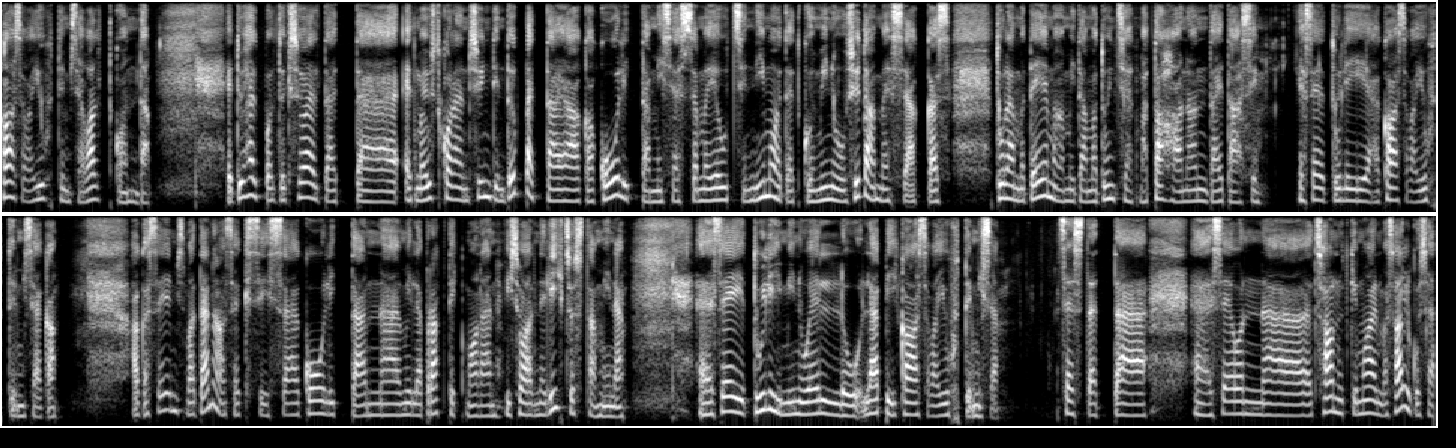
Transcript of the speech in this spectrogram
kaasava juhtimise valdkonda. et ühelt poolt võiks öelda, et, et ma justkui olen sündinud õpetaja, aga koolitamisesse ma jõudsin niimoodi, et kui minu südamesse hakkas tulema teema, mida ma tundsin, et ma tahan anda edasi ja see tuli kaasava juhtimisega. aga see, mis ma tänaseks siis äh, koolitan, äh, mille praktik ma olen, visuaalne lihtsustamine, äh, see tuli minu ellu läbi kaasava juhtimise sest et see on saanudki maailmas alguse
